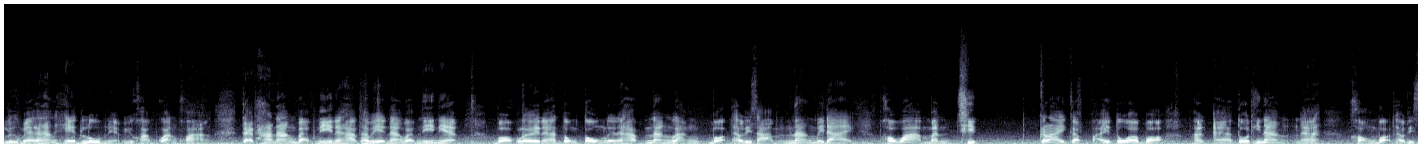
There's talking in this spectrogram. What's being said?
หรือแม้กระทั่งเฮดรูมเนี่ยมีความกว้างขวาง แต่ถ้านั่งแบบนี้นะครับถ้าพี่เห็นนั่งแบบนี้เนี่ยบอกเลยนะตรงๆเลยนะครับ นั่งหลังเบาะแถวที่ 3 นั่งไม่ได้ เพราะว่ามันชิด ใกล้กับไอตัวเบาะตัวที่นั่งนะของเบาะแถวที่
